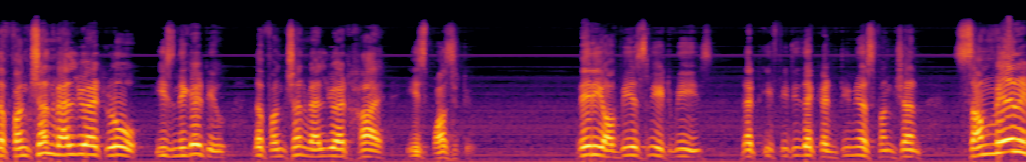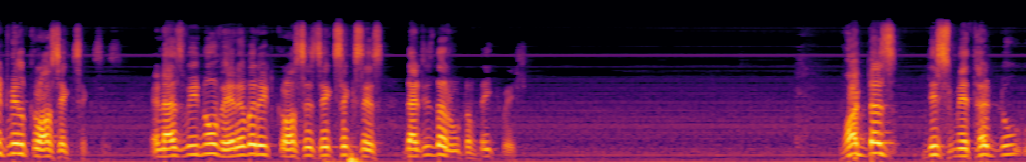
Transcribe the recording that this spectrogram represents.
The function value at low is negative, the function value at high is positive. Very obviously it means that if it is a continuous function somewhere it will cross x axis and as we know wherever it crosses x axis that is the root of the equation. What does this method do?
